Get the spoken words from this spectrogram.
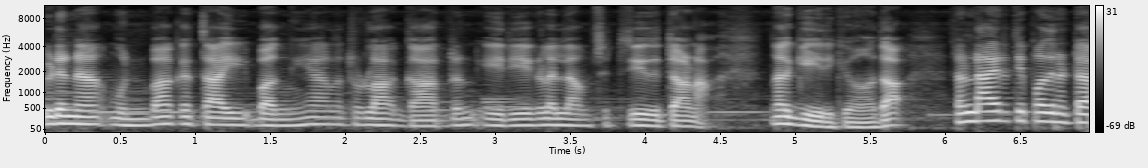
വീടിന് മുൻഭാഗത്തായി ഭംഗിയാർന്നിട്ടുള്ള ഗാർഡൻ ഏരിയകളെല്ലാം സെറ്റ് ചെയ്തിട്ടാണ് നൽകിയിരിക്കുന്നത്. രണ്ടായിരത്തി പതിനെട്ട്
